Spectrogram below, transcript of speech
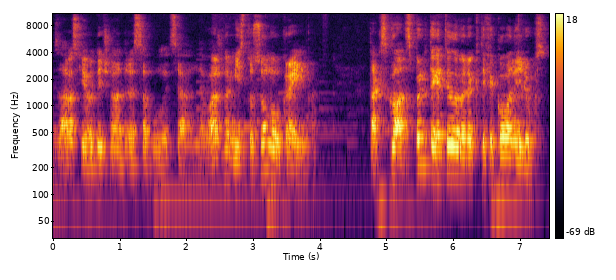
зараз юридична адреса вулиця Неважно, місто Суми, Україна. Так, склад спирт етиловий ректифікований люкс.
